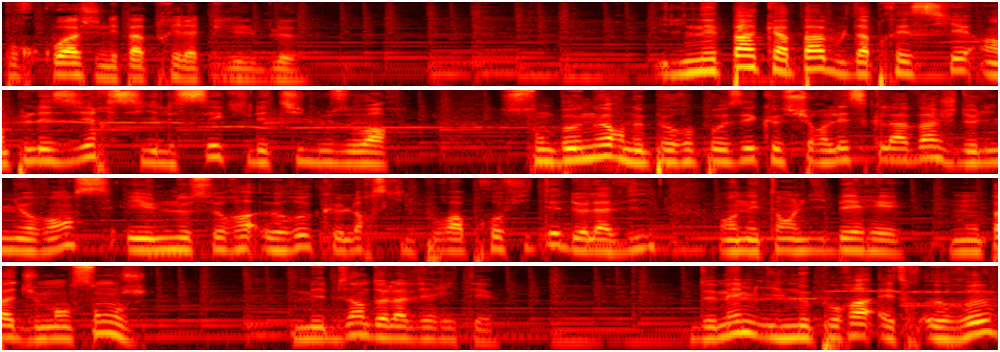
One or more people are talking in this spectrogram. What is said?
Pourquoi je n'ai pas pris la pilule bleue? Il n'est pas capable d'apprécier un plaisir s'il sait qu'il est illusoire. Son bonheur ne peut reposer que sur l'esclavage de l'ignorance et il ne sera heureux que lorsqu'il pourra profiter de la vie en étant libéré, non pas du mensonge, mais bien de la vérité. De même, il ne pourra être heureux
